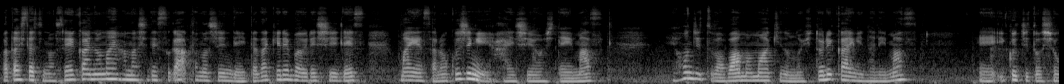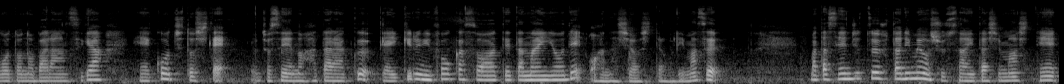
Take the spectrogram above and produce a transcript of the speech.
私たちの正解のない話ですが楽しんでいただければ嬉しいです。毎朝6時に配信をしています。本日はワーママアキノの一人会になります。え育児と仕事のバランスや、えコーチとして女性の働くや生きるにフォーカスを当てた内容でお話をしております。また先日2人目を出産いたしまして、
